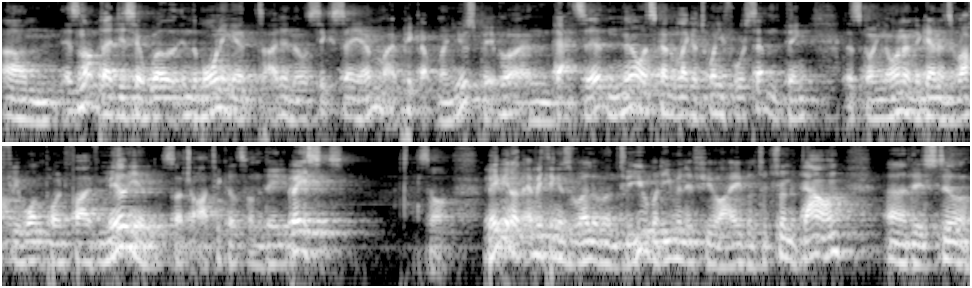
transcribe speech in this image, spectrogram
um, it's not that you say, well, in the morning at, I don't know, 6 a.m., I pick up my newspaper and that's it. No, it's kind of like a 24-7 thing that's going on. And again, it's roughly 1.5 million such articles on a daily basis. So maybe not everything is relevant to you, but even if you are able to trim it down, uh, there's still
